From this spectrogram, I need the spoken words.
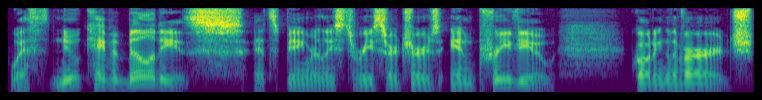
with new capabilities. It's being released to researchers in preview. Quoting The Verge.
